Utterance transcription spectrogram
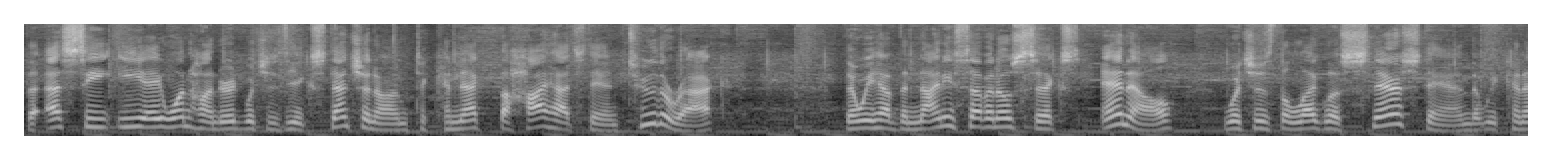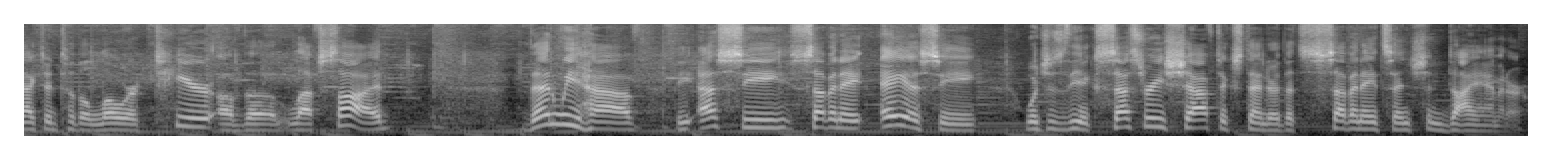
the SC EA100, which is the extension arm to connect the hi-hat stand to the rack. Then we have the 9706 NL, which is the legless snare stand that we connected to the lower tier of the left side. Then we have the SC78 ASE, which is the accessory shaft extender that's 7 8 inch in diameter.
